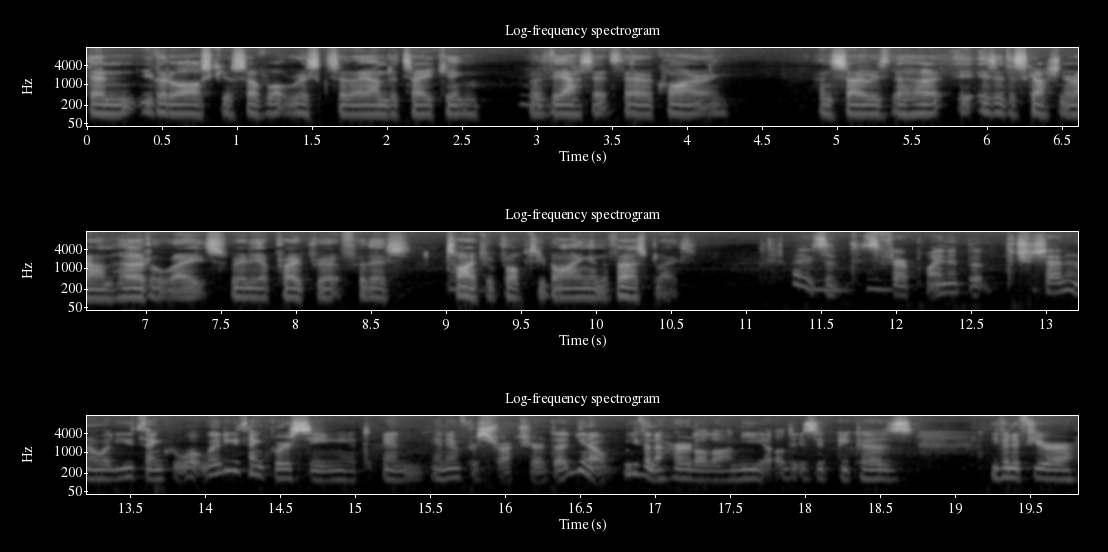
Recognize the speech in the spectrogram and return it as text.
then you've got to ask yourself what risks are they undertaking with the assets they're acquiring. And so, is the is a discussion around hurdle rates really appropriate for this type of property buying in the first place? I think it's a, it's a fair point, but Patricia, I don't know. What do you think? What, where do you think we're seeing it in, in infrastructure? That you know, even a hurdle on yield. Is it because even if you're,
